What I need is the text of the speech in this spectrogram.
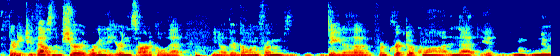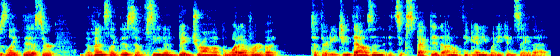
32,000, I'm sure we're going to hear in this article that, you know, they're going from data from CryptoQuant and that it news like this or events like this have seen a big drop, whatever, but to 32,000, it's expected. I don't think anybody can say that.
